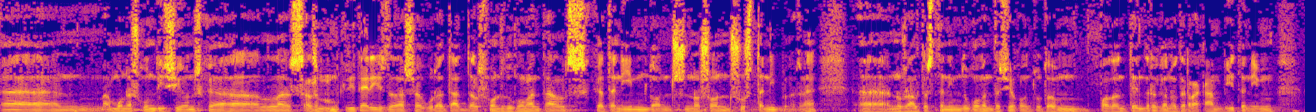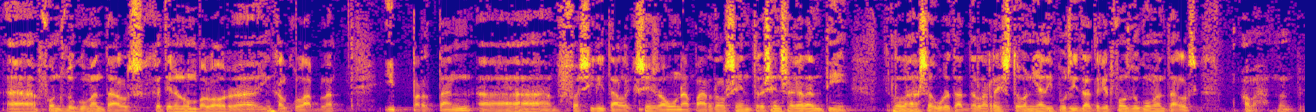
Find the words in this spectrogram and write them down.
eh, amb unes condicions que les, els criteris de seguretat dels fons documentals que tenim doncs no són sostenibles. Eh? Eh, nosaltres tenim documentació, com tothom pot entendre, que no té recanvi, tenim eh, fons documentals que tenen un valor eh, incalculable i per tant eh, facilitar l'accés a una part del centre sense garantir la seguretat de la resta on hi ha dipositat aquests fons documentals home, doncs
